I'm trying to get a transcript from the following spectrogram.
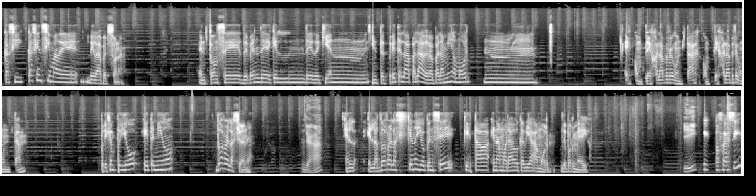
casi, casi encima de, de la persona. Entonces depende de quién, de, quién interprete la palabra. Para mí, amor, mm, es compleja la pregunta, es compleja la pregunta. Por ejemplo, yo he tenido dos relaciones. Ya. En, la- en las dos relaciones yo pensé que estaba enamorado, que había amor de por medio. ¿Y? ¿Y no fue así?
